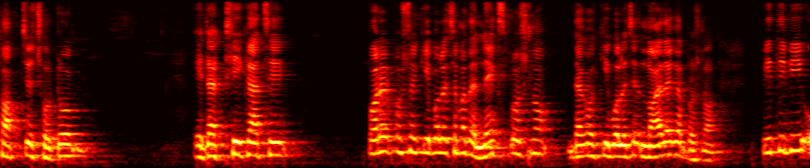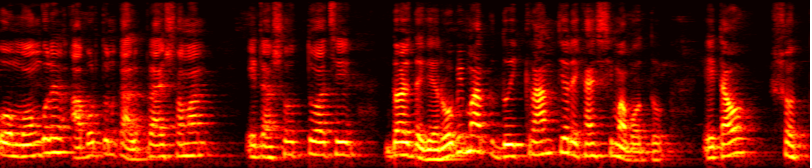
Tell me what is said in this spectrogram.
সবচেয়ে ছোট। এটা ঠিক আছে। পরের প্রশ্ন কি বলেছে আমাদের? নেক্সট প্রশ্ন। দেখো কি বলেছে, নয় দেখার প্রশ্ন। পৃথিবী ও মঙ্গলের আবর্তনকাল প্রায় সমান। এটা সত্য আছে। দশ দেখে রবিমার্ক দুই ক্রান্তীয় রেখায় সীমাবদ্ধ। এটাও সত্য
